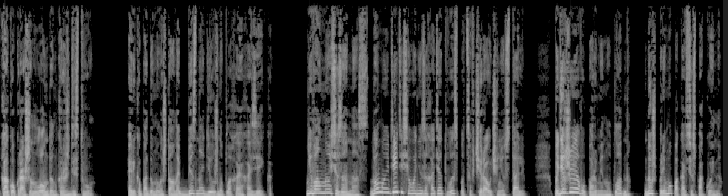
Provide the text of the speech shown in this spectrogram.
как украшен Лондон к Рождеству. Эрика подумала, что она безнадежно плохая хозяйка. «Не волнуйся за нас. Думаю, дети сегодня захотят выспаться, вчера очень устали. Подержи его пару минут, ладно? Душ приму, пока все спокойно».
